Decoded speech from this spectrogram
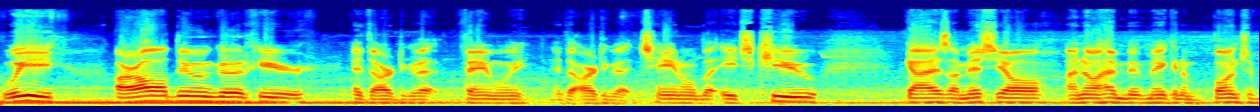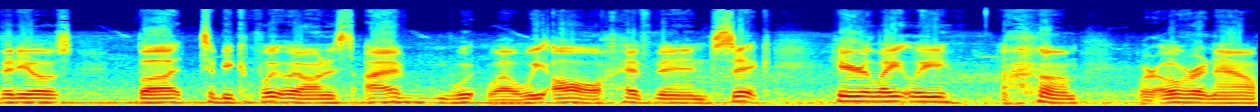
We are all doing good here at the arctic vette family at the arctic vette channel the hq guys i miss y'all. I know i haven't been making a bunch of videos but to be completely honest i've well we all have been sick here lately. Um, we're over it now.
